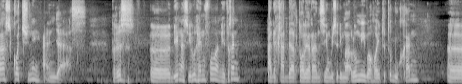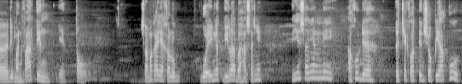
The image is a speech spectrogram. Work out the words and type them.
tas coach nih anjas. Terus eh, dia ngasih lu handphone. Itu kan ada kadar toleransi yang bisa dimaklumi bahwa itu tuh bukan eh, dimanfaatin gitu. Sama kayak kalau gue inget Dila bahasanya iya sayang nih aku udah check outin Shopee aku.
